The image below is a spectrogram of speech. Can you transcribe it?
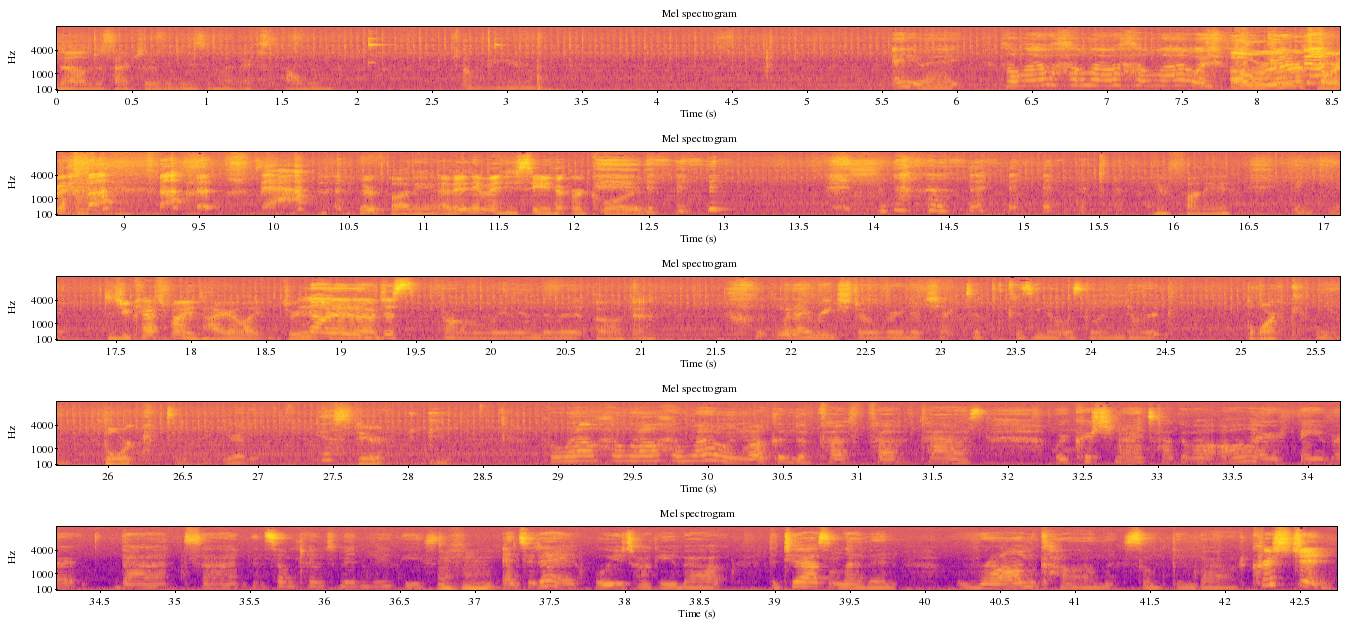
No, I'm just actually releasing my next album. Oh my god. Anyway, hello, hello, hello. and Oh, were we recording? You're funny. I didn't even see it record. You're funny. Thank you. Did you catch my entire like drink? No, no, no, just probably the end of it. Oh, okay. When I reached over to check to, because you know it was going dark. Dork. Yeah. Dork. You ready? Yes, dear. Hello, hello, hello, and welcome to Puff Puff Pass, where Christian and I talk about all our favorite bad, sad, and sometimes mid movies. Mm-hmm. And today we'll be talking about the 2011 rom com Something Borrowed. Christian!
